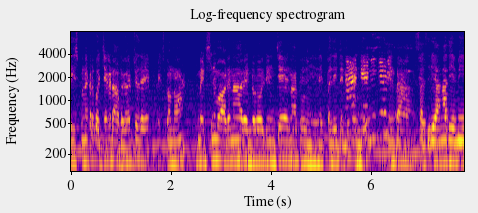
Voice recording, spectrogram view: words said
తీసుకున్న ఇక్కడికి వచ్చాక డాక్టర్ గారు చూపించుకున్నాం మెడిసిన్ వాడిన రెండు రోజుల నుంచే నాకు నొప్పి అది తగ్గిపోయింది. ఇంకా సర్జరీ అన్నది ఏమీ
